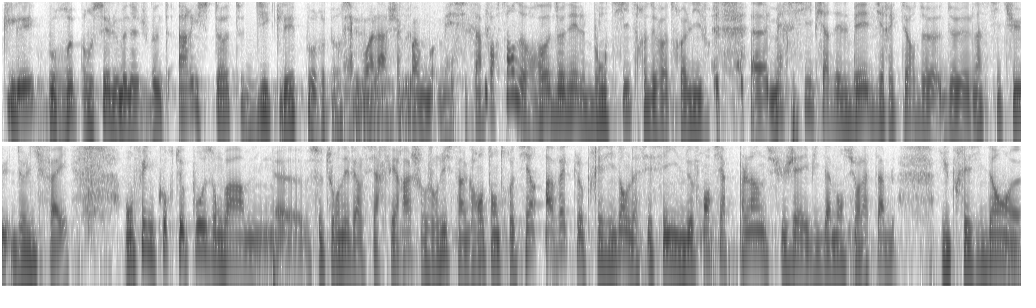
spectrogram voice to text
clés pour repenser le management. Aristote, 10 clés pour repenser Ben le voilà, à chaque management. fois. Mais c'est important de redonner le bon titre de votre livre. Euh, merci Pierre Delbé, directeur de, de l'Institut de l'IFAI. On fait une courte pause, on va euh, se tourner vers le cercle RH. Aujourd'hui, c'est un grand entretien avec le président de la CCI Île-de-France. Il y a plein de sujets évidemment sur la table du président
